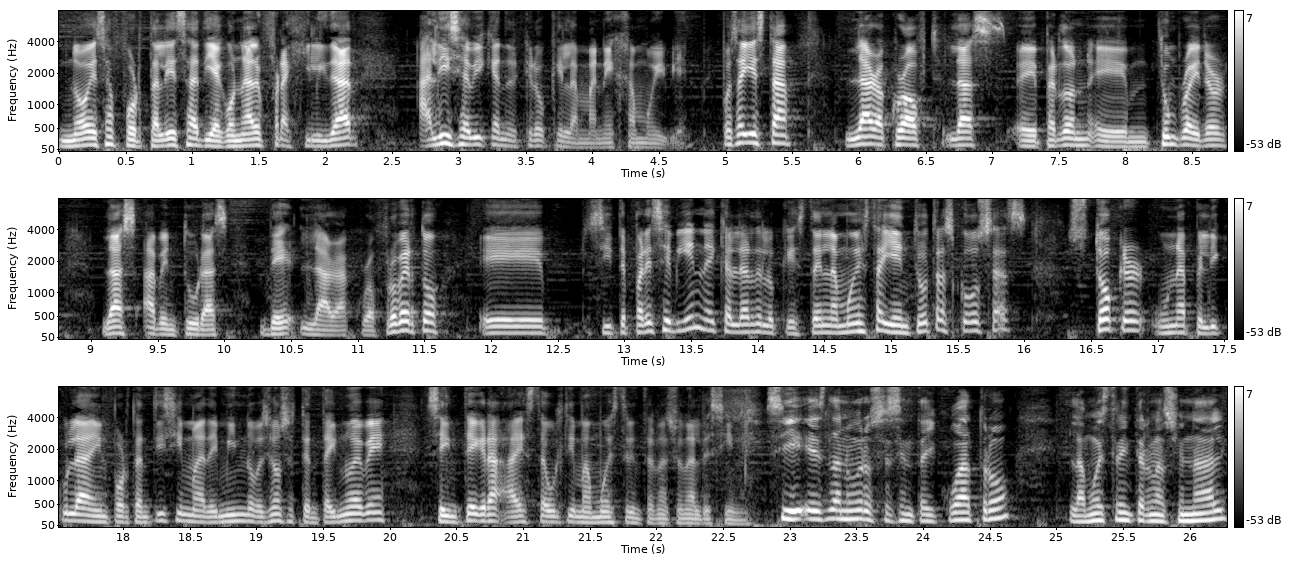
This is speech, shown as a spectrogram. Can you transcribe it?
no esa fortaleza, diagonal, fragilidad, Alicia Vikander creo que la maneja muy bien. Pues ahí está Lara Croft, las, eh, perdón, eh, Tomb Raider, las aventuras de Lara Croft. Roberto, eh, si te parece bien, hay que hablar de lo que está en la muestra y entre otras cosas, Stalker, una película importantísima de 1979, se integra a esta última muestra internacional de cine. Sí, es la número 64, la muestra internacional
